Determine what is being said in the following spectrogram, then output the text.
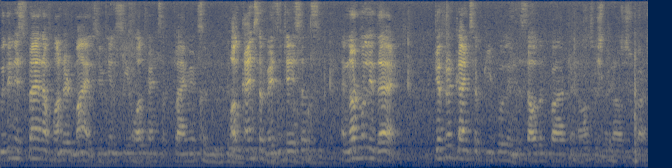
within a span of 100 miles, you can see all kinds of climates, all kinds of vegetations, and not only that, different kinds of people in the southern part and also in the northern part.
